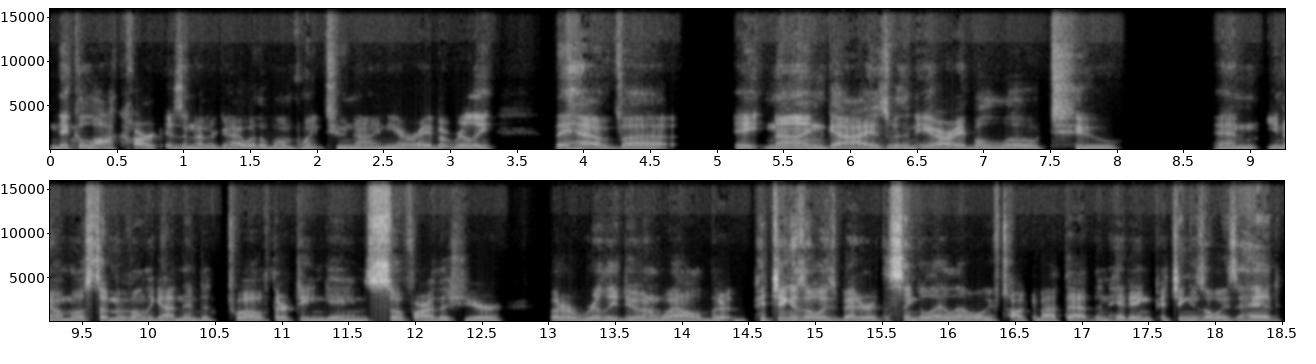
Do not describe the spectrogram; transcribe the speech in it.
Nick Lockhart is another guy with a 1.29 ERA. But really, they have uh, eight, nine guys with an ERA below two. And, you know, most of them have only gotten into 12, 13 games so far this year but are really doing well. The pitching is always better at the single A level. We've talked about that than hitting. Pitching is always ahead.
